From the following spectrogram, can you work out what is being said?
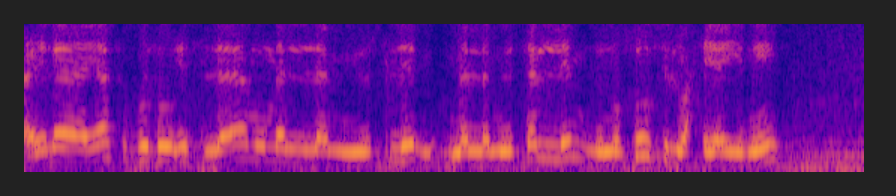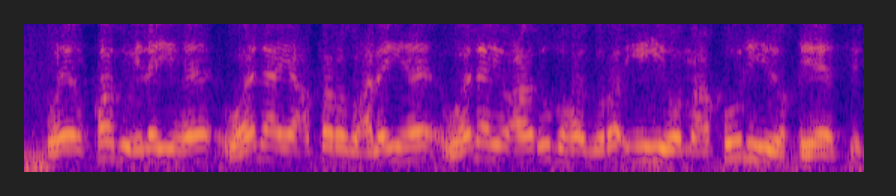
أي لا يثبت إسلام من لم يسلم من لم يسلم لنصوص الوحيين وينقاد إليها ولا يعترض عليها ولا يعارضها برأيه ومعقوله وقياسه.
